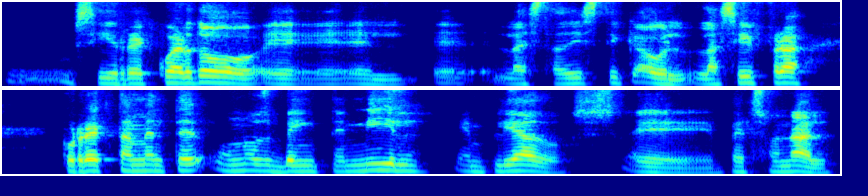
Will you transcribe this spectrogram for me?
mm, si recuerdo la estadística o la cifra correctamente, unos 20 mil empleados personal.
